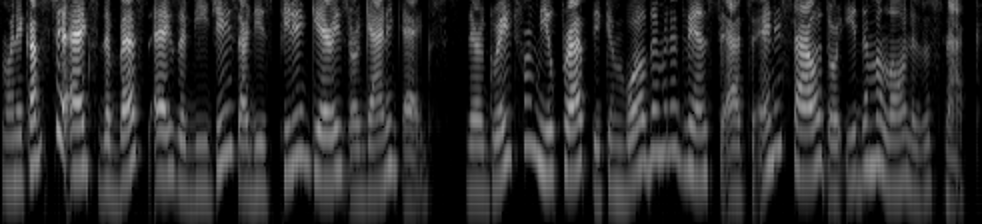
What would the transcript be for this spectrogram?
When it comes to eggs, the best eggs at BJ's are these Pete and Gerry's organic eggs. They're great for meal prep. You can boil them in advance to add to any salad or eat them alone as a snack.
